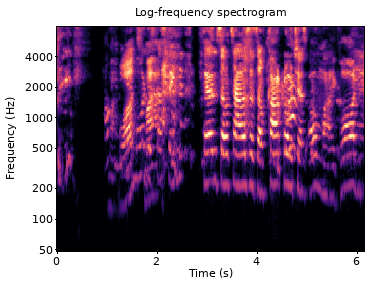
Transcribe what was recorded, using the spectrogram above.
How My- can what? it get more My- disgusting? Tens of thousands of cockroaches. Oh my god. Yeah.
